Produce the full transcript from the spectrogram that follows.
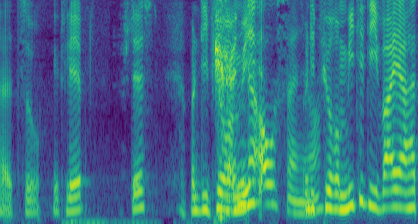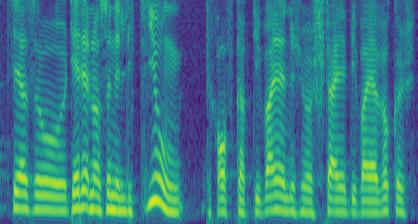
halt so geklebt. Verstehst? Und die Pyramide, sein, und ja. die Pyramide, die war ja, hat ja so, die hat ja noch so eine Legierung drauf gehabt. Die war ja nicht nur Steine, die war ja wirklich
